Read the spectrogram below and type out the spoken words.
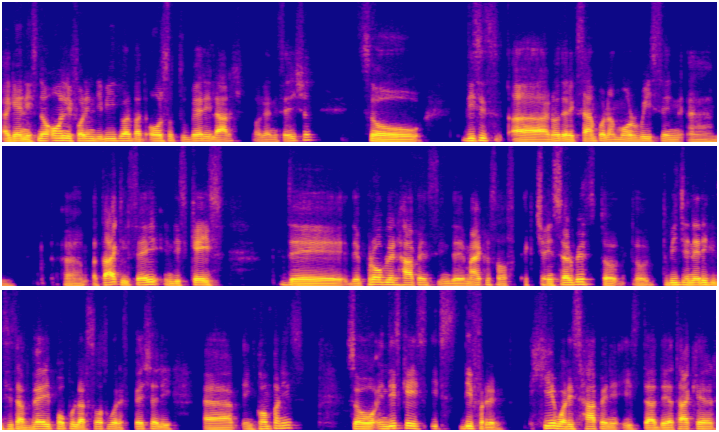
again it's not only for individual but also to very large organization so this is uh, another example a more recent um, um attack let's say in this case the the problem happens in the Microsoft Exchange service. So, to, to be generic, this is a very popular software, especially uh, in companies. So in this case, it's different. Here, what is happening is that the attackers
